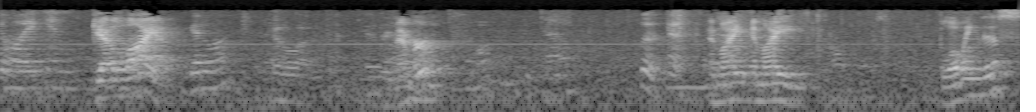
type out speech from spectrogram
Jehoiakim. Gedaliah. Get along? Remember? Am I am I blowing this?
